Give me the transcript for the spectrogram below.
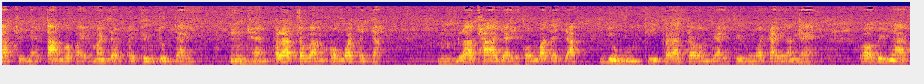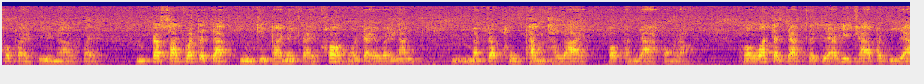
ดับที่ไหนตามเข้าไป มันจะไปถึงจุดใหญ่แห่งพระราชวังของวัฏจักรราชาใหญ่ของวัฏจักรอยู่ที่พระราชวังใหญ่คือหัวใจนั้นแหละพอพิจารณาเข้าไปพิจารณาเข้าไป กษัตริย์วัฏจักรอยู่ที่ภายในใจครอหัวใจไว้นั้น มันจะถูกพังทลาย เพราะปัญญาของเรา เพราะวัฏจักรกระแสวิชาปฏิยา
